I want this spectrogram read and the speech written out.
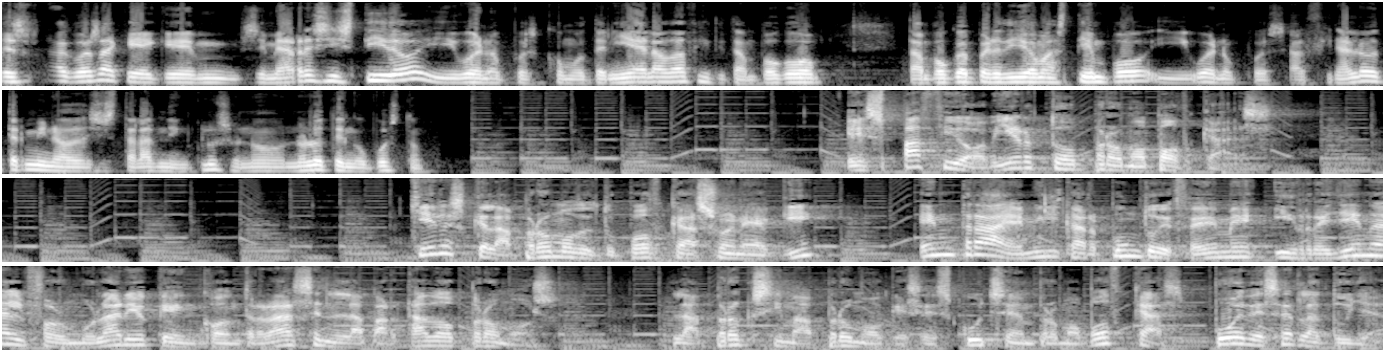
es una cosa que, que se me ha resistido y bueno, pues como tenía el Audacity tampoco, tampoco he perdido más tiempo y bueno, pues al final lo he terminado desinstalando incluso, no, no lo tengo puesto. Espacio Abierto Promo Podcast. ¿Quieres que la promo de tu podcast suene aquí? Entra a emilcar.fm y rellena el formulario que encontrarás en el apartado Promos. La próxima promo que se escuche en Promo Podcast puede ser la tuya,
